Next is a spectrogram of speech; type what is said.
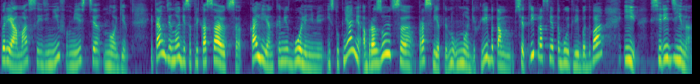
прямо, соединив вместе ноги. И там, где ноги соприкасаются коленками, голенями и ступнями, образуются просветы, ну, у многих, либо там все три просвета будет, либо два, и середина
